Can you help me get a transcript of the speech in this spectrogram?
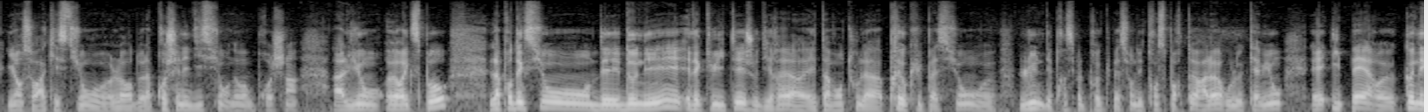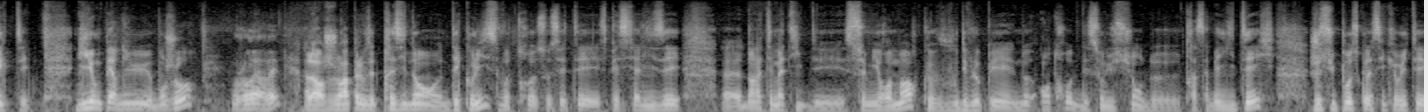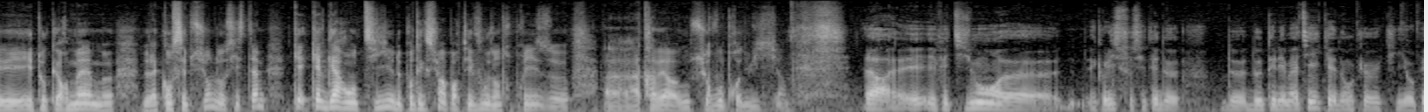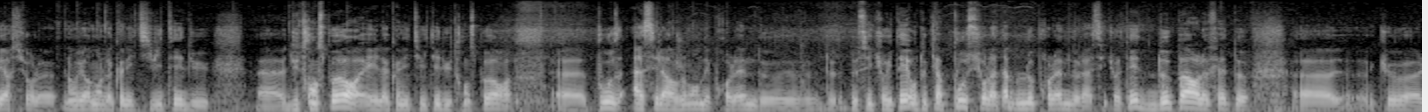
Il en sera question lors de la prochaine édition en novembre prochain à Lyon Eurexpo. La protection des données et d'actualité, je dirais, est avant tout la préoccupation, euh, l'une des principales préoccupations des transporteurs à l'heure où le camion est hyper euh, connecté. Guillaume Perdu, bonjour. Bonjour Hervé. Alors je rappelle, vous êtes président d'Ecolis, votre société est spécialisée euh, dans la thématique des semi-remorques, vous développez entre autres des solutions de traçabilité. Je suppose que la sécurité est au cœur même de la conception de vos systèmes. Quelle garantie de protection apportez-vous aux entreprises euh, à travers ou sur vos produits? Alors e-, effectivement, euh, Ecolis, société de, de, télématique et donc qui opère sur l'environnement de la connectivité du, euh, du transport et la connectivité du transport euh, pose assez largement des problèmes de, sécurité, en tout cas pose sur la table le problème de la sécurité, de par le fait euh, que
